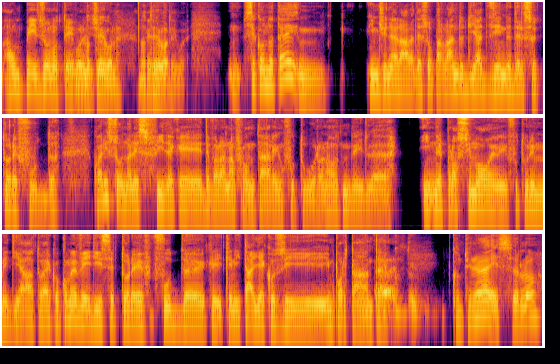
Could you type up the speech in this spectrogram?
ha, un, peso notevole. Notevole, diciamo. notevole. notevole. Mm, secondo te, mm, in generale, adesso parlando di aziende del settore food, quali sono le sfide che dovranno affrontare in futuro? No? Il, in, nel prossimo eh, futuro immediato? Ecco, come vedi il settore food eh, che, che in Italia è così importante? Ecco. Uh, continuerà a esserlo,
